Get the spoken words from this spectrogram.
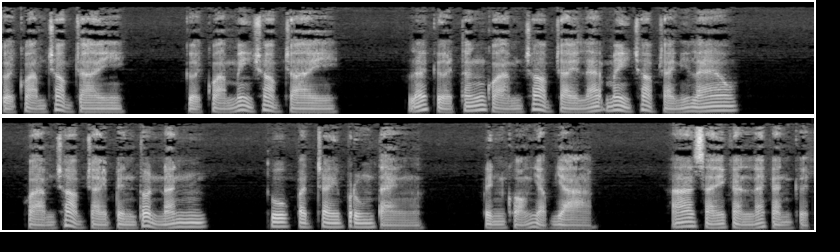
เกิดความชอบใจ เกิดความไม่ชอบใจ และเกิดทั้งความชอบใจและไม่ชอบใจนี้แล้ว ความชอบใจเป็นต้นนั้น ถูกปัจจัยปรุงแต่ง เป็นของหยาบหยาบอาศัยกันและกันเกิด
